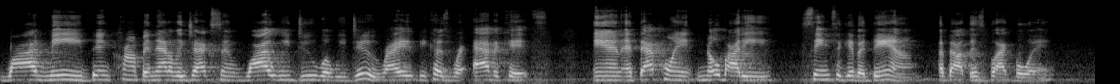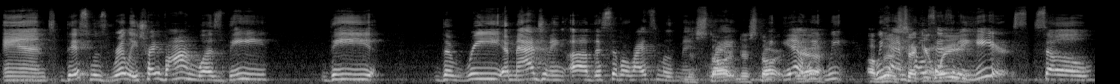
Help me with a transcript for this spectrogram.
why me, Ben Crump, and Natalie Jackson, why we do what we do, right? Because we're advocates. And at that point, nobody seemed to give a damn about this black boy. And this was really Trayvon was the the the reimagining of the civil rights movement. The start- right? the start, We- yeah, yeah, we we, we hadn't protested wave. in years. So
